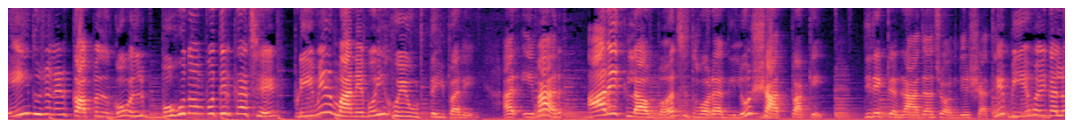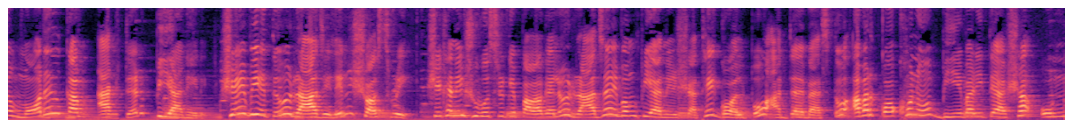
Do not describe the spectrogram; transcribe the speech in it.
এই দুজনের কাপল গোল বহু দম্পতির কাছে প্রেমের মানে বই হয়ে উঠতেই পারে। আর এবার আরেক লাভ বার্ডস ধরা দিল সাত পাকে। ডিরেক্টর রাজা চন্দ্রের সাথে বিয়ে হয়ে গেল মডেল কাম অ্যাক্টর পিয়ানের। সেই বিয়েতেও রাজ এলেন সস্ত্রীক সেখানে শুভশ্রীকে পাওয়া গেল রাজা এবং পিয়ানের সাথে গল্প, আড্ডায় ব্যস্ত, আবার কখনো বিয়ে বাড়িতে আসা অন্য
